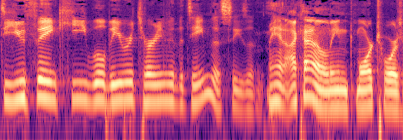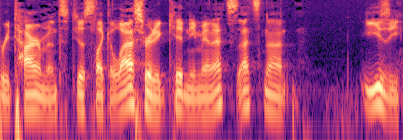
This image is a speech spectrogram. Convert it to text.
Do you think he will be returning to the team this season? Man, I kind of leaned more towards retirement. Just like a lacerated kidney, man. That's that's not easy.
